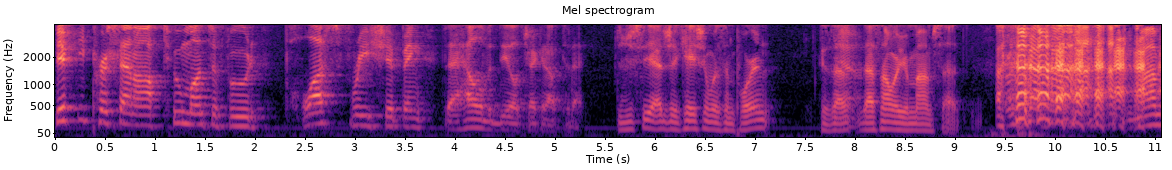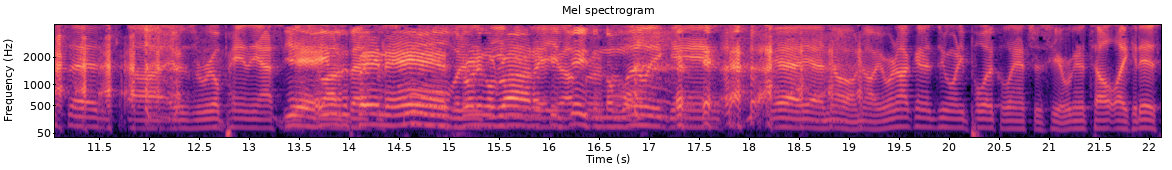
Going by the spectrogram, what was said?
50% off two months of food plus free shipping. It's a hell of a deal. Check it out today. Did you see education was important? Because that, that's not what your mom said. Mom said uh, it was a real pain in the ass. To Yeah, get you he out was of a bed pain in the school, ass, but it running around. I get you can't chase him no more. Little games. yeah, yeah, no, no. We're not going to do any political answers here. We're going to tell it like it is.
